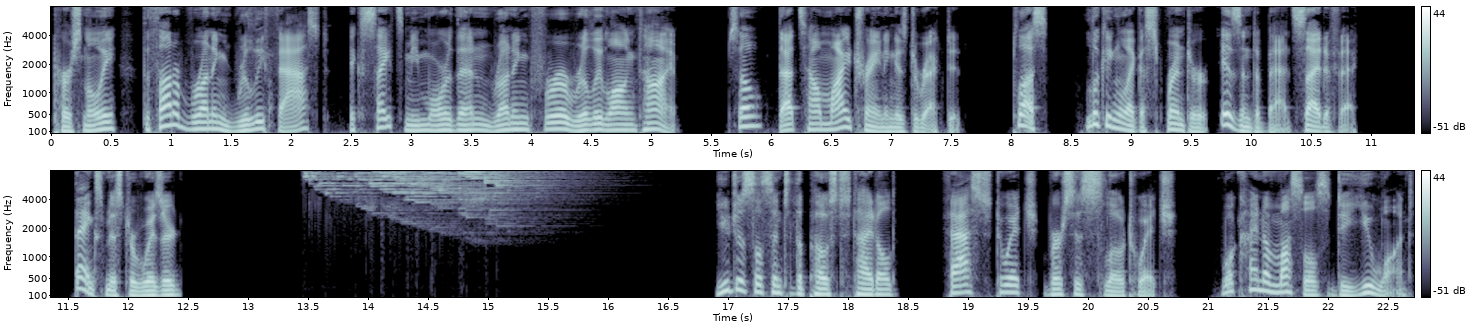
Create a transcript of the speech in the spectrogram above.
Personally, the thought of running really fast excites me more than running for a really long time. So that's how my training is directed. Plus, looking like a sprinter isn't a bad side effect. Thanks, Mr. Wizard. You just listened to the post titled Fast Twitch versus Slow Twitch. What kind of muscles do you want?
